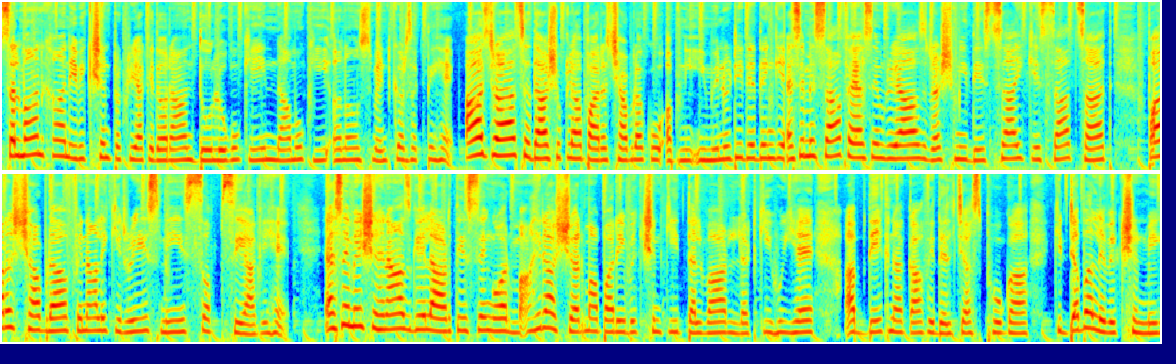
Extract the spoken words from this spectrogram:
सलमान खान इविक्शन प्रक्रिया के दौरान दो लोगों के नामों की अनाउंसमेंट कर सकते हैं। आज रात सिद्धार्थ शुक्ला पारस छाबड़ा को अपनी इम्यूनिटी दे देंगे। ऐसे में साफ़ है असीम रियाज, रश्मि देसाई के साथ साथ पारस छाबड़ा फिनाले की रेस में सबसे आगे हैं। ऐसे में शहनाज गिल, आरती सिंह और माहिरा शर्मा पर इविक्शन की तलवार लटकी हुई है। अब देखना काफ़ी दिलचस्प होगा कि डबल इविक्शन में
